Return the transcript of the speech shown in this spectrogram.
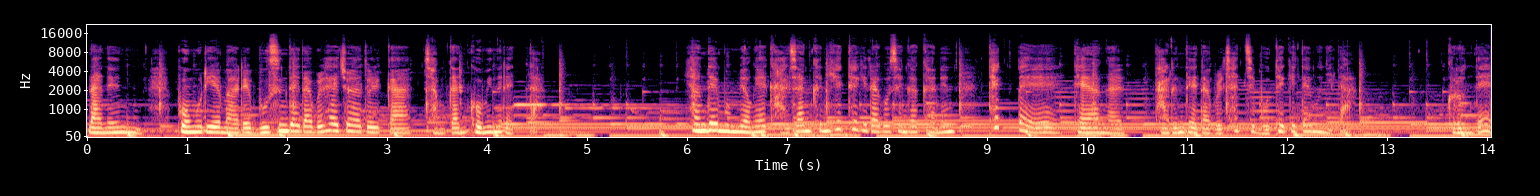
나는 보물이의 말에 무슨 대답을 해줘야 될까 잠깐 고민을 했다. 현대 문명의 가장 큰 혜택이라고 생각하는 택배에 대항할 다른 대답을 찾지 못했기 때문이다. 그런데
